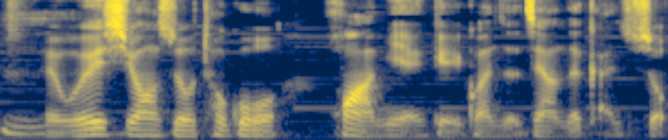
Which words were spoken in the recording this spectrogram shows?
嗯，对，我也希望说透过画面给观者这样的感受。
